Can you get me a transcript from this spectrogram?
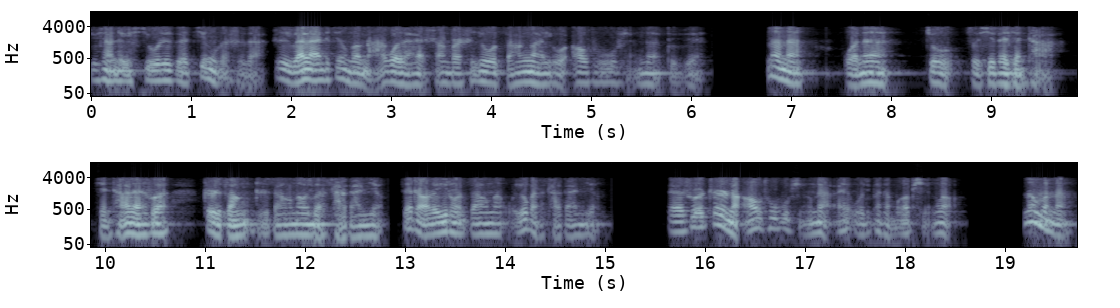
就像这个修这个镜子似的，这原来的镜子拿过来，上边是又脏啊又凹凸不平的，对不对？那呢，我呢就仔细的检查，检查来说这儿脏，这儿脏，那我就把它擦干净。再找着一种脏呢，我又把它擦干净。呃，说这儿呢凹凸不平的，哎，我就把它磨平了。那么呢，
